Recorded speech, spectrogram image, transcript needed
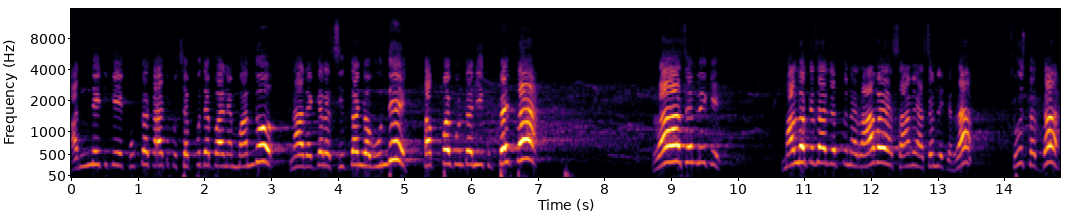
అన్నిటికీ కుక్క కాటుకు చెప్పు దెబ్బ అనే మందు నా దగ్గర సిద్ధంగా ఉంది. తప్పకుండా నీకు పెడతా. రా అసెంబ్లీకి. మళ్ళొక్కసారి చెప్తున్నా రాబోయే స్వామి అసెంబ్లీకి రా. చూస్తుందా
